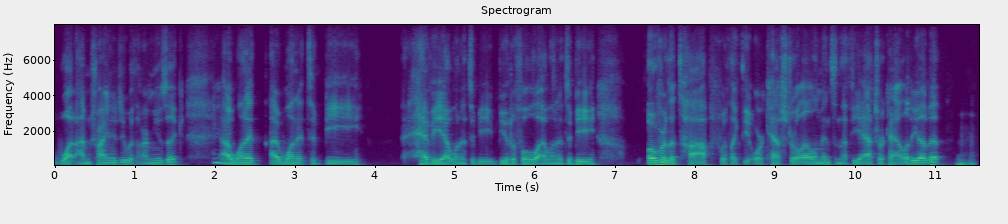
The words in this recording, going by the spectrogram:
what I'm trying to do with our music. I Mhm. want it I want it to be heavy. I want it to be beautiful. I want it to be over the top with like the orchestral elements and the theatricality of it. Mhm.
